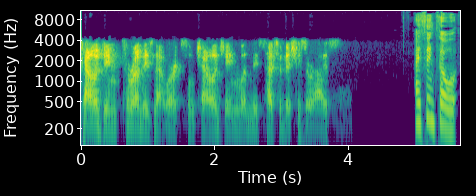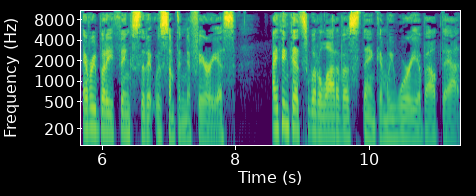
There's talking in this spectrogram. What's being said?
challenging to run these networks and challenging when these types of issues arise. I think though everybody thinks that it was something nefarious. I think that's what a lot of us think, and we worry about that.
